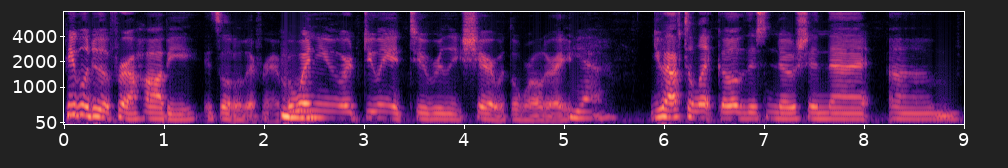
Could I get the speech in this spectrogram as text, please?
people do it for a hobby. It's a little different, but Mhm. when you are doing it to really share it with the world, right? Yeah. you have to let go of this notion that um,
